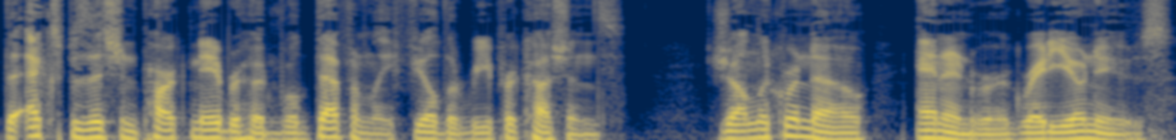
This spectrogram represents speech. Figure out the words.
the Exposition Park neighborhood will definitely feel the repercussions. Jean Luc Renault, Annenberg Radio News.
